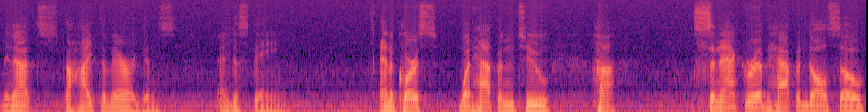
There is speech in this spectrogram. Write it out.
I mean, that's the height of arrogance and disdain. And of course, what happened to huh, Sennacherib happened also,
